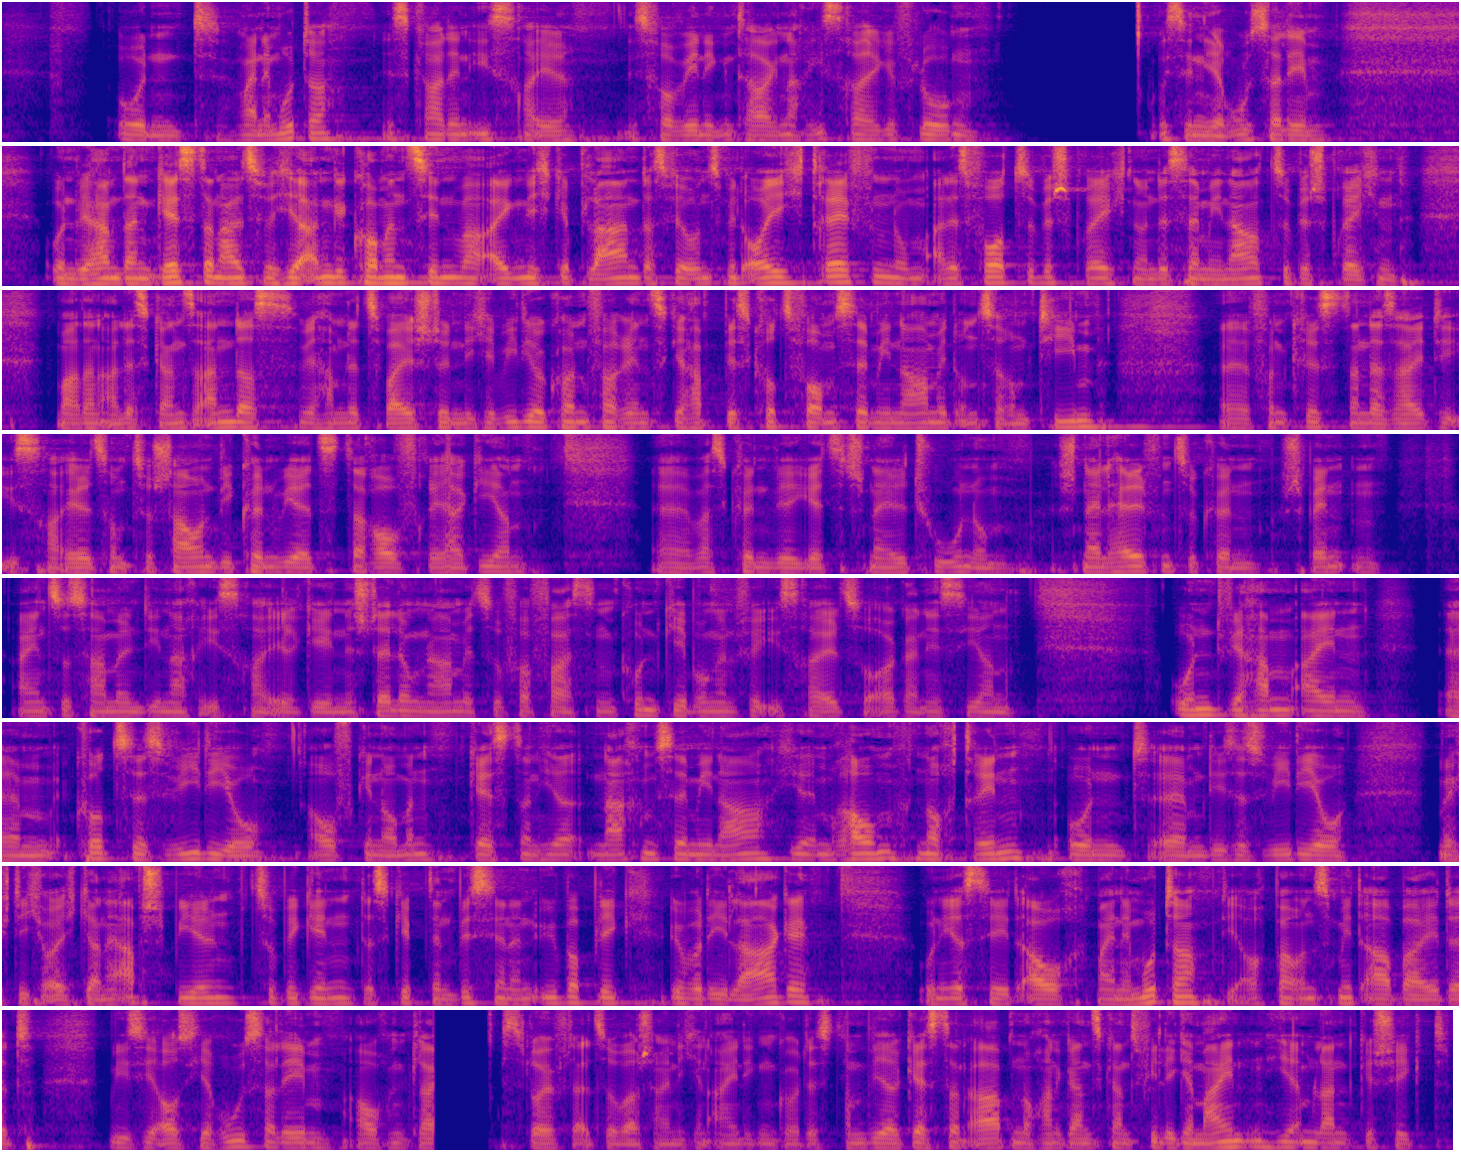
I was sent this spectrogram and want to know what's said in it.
Und meine Mutter ist gerade in Israel, ist vor wenigen Tagen nach Israel geflogen, ist in Jerusalem. Und wir haben dann gestern, als wir hier angekommen sind, war eigentlich geplant, dass wir uns mit euch treffen, um alles vorzubesprechen und das Seminar zu besprechen. War dann alles ganz anders. Wir haben eine zweistündige Videokonferenz gehabt bis kurz vorm Seminar mit unserem Team äh, von Christen an der Seite Israels, um zu schauen, wie können wir jetzt darauf reagieren. Äh, was können wir jetzt schnell tun, um schnell helfen zu können, spenden einzusammeln, die nach Israel gehen, eine Stellungnahme zu verfassen, Kundgebungen für Israel zu organisieren. Und wir haben ein ähm, kurzes Video aufgenommen, gestern hier nach dem Seminar, hier im Raum noch drin. Und ähm, dieses Video möchte ich euch gerne abspielen zu Beginn. Das gibt ein bisschen einen Überblick über die Lage. Und ihr seht auch meine Mutter, die auch bei uns mitarbeitet, wie sie aus Jerusalem auch ein kleines es läuft also wahrscheinlich in einigen Gottesdiensten. Haben wir gestern Abend noch an ganz, ganz viele Gemeinden hier im Land geschickt.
